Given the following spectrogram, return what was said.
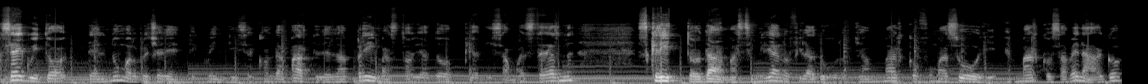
seguito del numero precedente, quindi seconda parte della prima storia doppia di Samuel Stern, scritto da Massimiliano Filaduro, Gianmarco Fumasoli e Marco Savenago,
